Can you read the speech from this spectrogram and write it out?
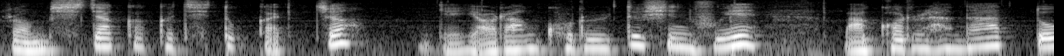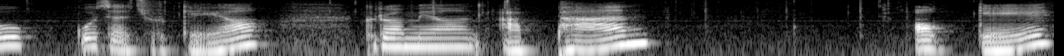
그럼 시작과 끝이 똑같죠? 열한 코를 뜨신 후에 마커를 하나 또 꽂아 줄게요. 그러면 앞판, 어깨,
